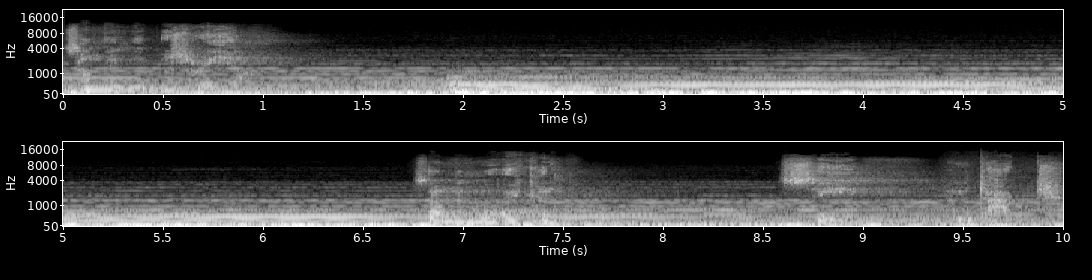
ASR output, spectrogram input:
Something that was real. Something that they could see and touch.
